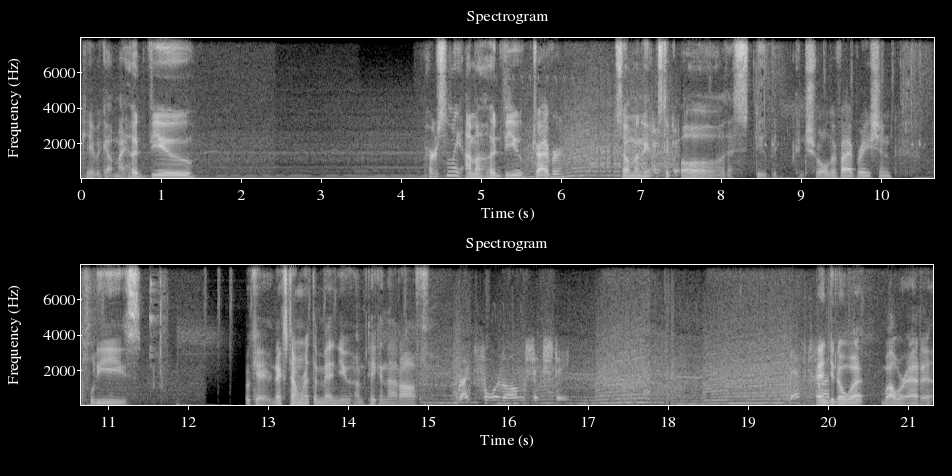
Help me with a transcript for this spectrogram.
Okay, we got my hood view. Personally, I'm a hood view driver, so I'm gonna stick. Oh, the stupid controller vibration. Please. Okay, next time we're at the menu, I'm taking that off. Right four long, 60. Left And you know what? While we're at it,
